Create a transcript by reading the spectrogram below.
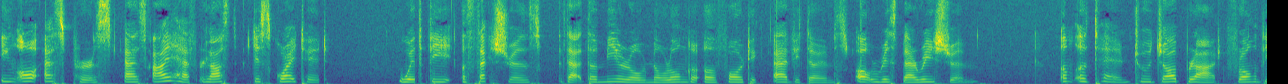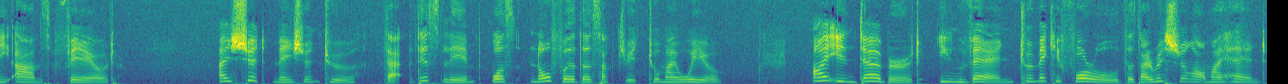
in all aspects as I have last described it, with the exceptions that the mirror no longer afforded evidence of respiration. An attempt to draw blood from the arms failed. I should mention, too, that this limb was no further subject to my will. I endeavoured in vain to make it follow the direction of my hand.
